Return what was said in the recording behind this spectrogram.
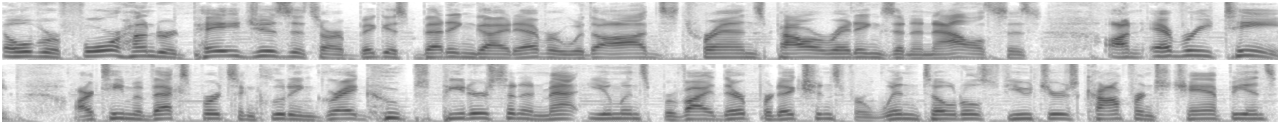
Over 400 pages. It's our biggest betting guide ever with odds, trends, power ratings, and analysis on every team. Our team of experts, including Greg Hoops Peterson and Matt Youmans, provide their predictions for win totals, futures, conference champions,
